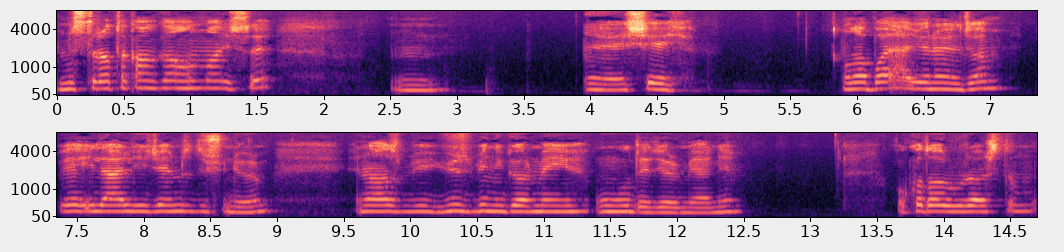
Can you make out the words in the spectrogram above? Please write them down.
Mr. Atakan kanalıma ise hmm, eee, şey ona bayağı yöneleceğim ve ilerleyeceğimizi düşünüyorum. En az bir 100 bini görmeyi umut ediyorum yani. O kadar uğraştım.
